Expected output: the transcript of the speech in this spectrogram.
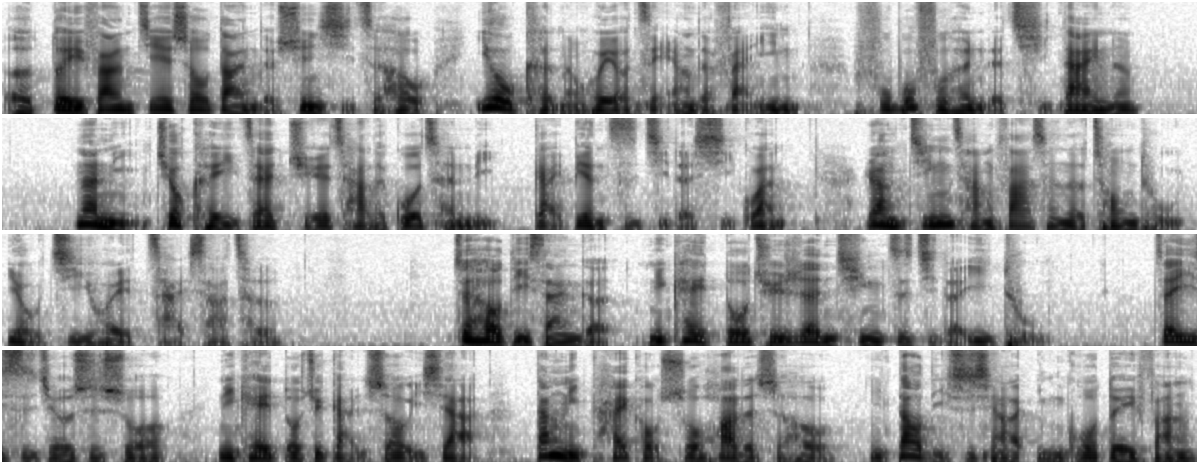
而对方接收到你的讯息之后，又可能会有怎样的反应？符不符合你的期待呢？那你就可以在觉察的过程里改变自己的习惯。让经常发生的冲突有机会踩刹车。最后第三个，你可以多去认清自己的意图。这意思就是说，你可以多去感受一下，当你开口说话的时候，你到底是想要赢过对方，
